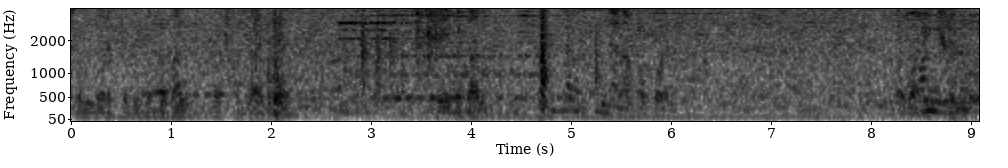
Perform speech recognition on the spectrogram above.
সুন্দর একটা জুতোর দোকান কসকসা সেই দোকান। অনেক সুন্দর।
